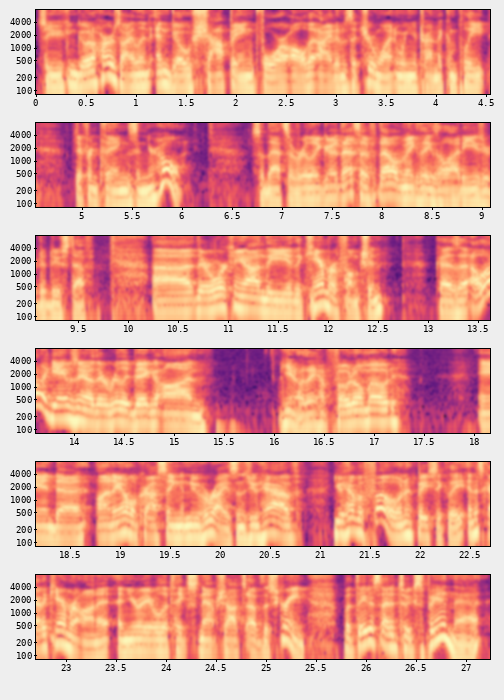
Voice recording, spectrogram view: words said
so you can go to harv's island and go shopping for all the items that you want when you're trying to complete different things in your home so that's a really good. That's a that'll make things a lot easier to do stuff. Uh, they're working on the the camera function because a lot of games, you know, they're really big on, you know, they have photo mode, and uh, on Animal Crossing New Horizons, you have you have a phone basically, and it's got a camera on it, and you're able to take snapshots of the screen. But they decided to expand that,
